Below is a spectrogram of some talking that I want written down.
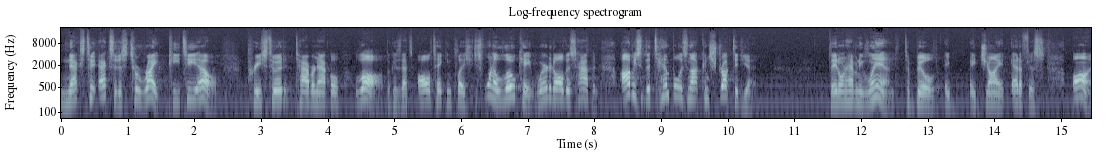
next to Exodus to write PTL, priesthood, tabernacle, law, because that's all taking place. You just want to locate where did all this happen. Obviously, the temple is not constructed yet. They don't have any land to build a, a giant edifice on.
